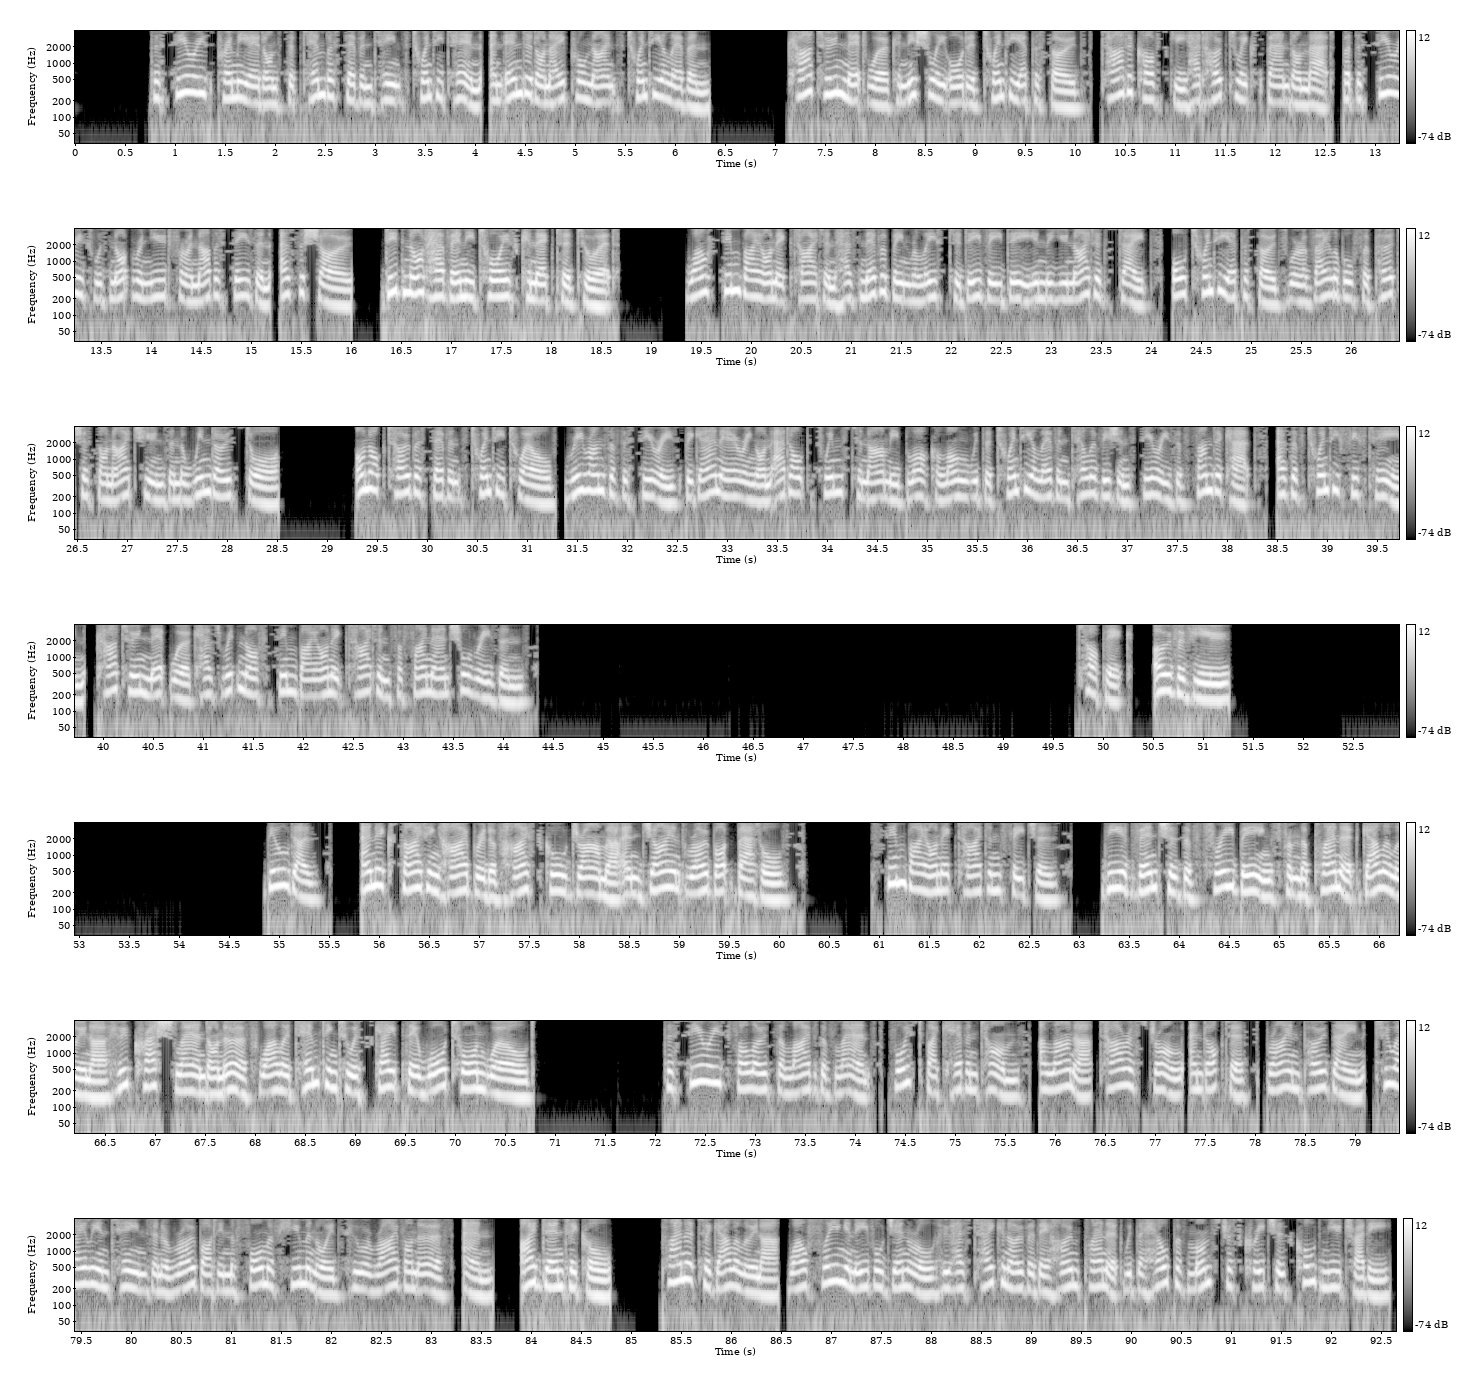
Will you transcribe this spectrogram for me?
The series premiered on September 17, 2010, and ended on April 9, 2011. Cartoon Network initially ordered 20 episodes. Tartakovsky had hoped to expand on that, but the series was not renewed for another season, as the show did not have any toys connected to it. While Sym-Bionic Titan has never been released to DVD in the United States, all 20 episodes were available for purchase on iTunes and the Windows Store. On October 7, 2012, reruns of the series began airing on Adult Swim's Toonami block along with the 2011 television series of Thundercats. As of 2015, Cartoon Network has written off Sym-Bionic Titan for financial reasons. Topic. Overview Builders an exciting hybrid of high school drama and giant robot battles. Sym-Bionic Titan features the adventures of three beings from the planet Galiluna who crash land on Earth while attempting to escape their war-torn world. The series follows the lives of Lance voiced by Kevin Thoms, Alana Tara Strong, and Octus Brian Posehn, two alien teens and a robot in the form of humanoids who arrive on Earth, an identical planet to Galiluna, while fleeing an evil general who has taken over their home planet with the help of monstrous creatures called Mutradi.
